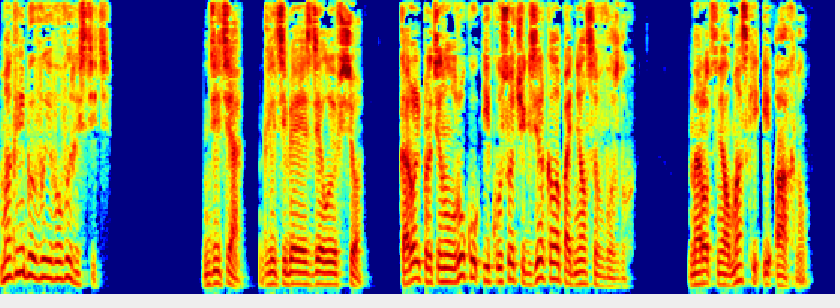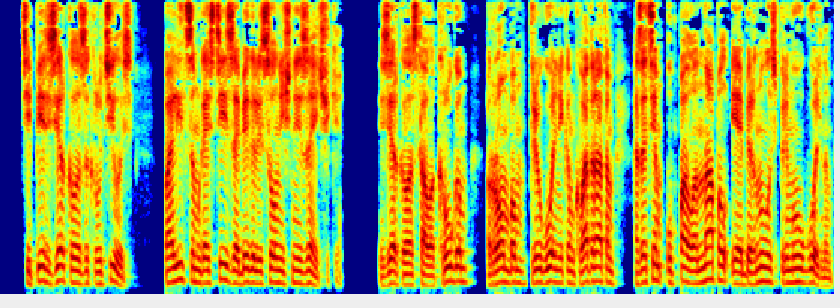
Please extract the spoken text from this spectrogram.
Могли бы вы его вырастить?» «Дитя, для тебя я сделаю все». Король протянул руку, и кусочек зеркала поднялся в воздух. Народ снял маски и ахнул. Теперь зеркало закрутилось, по лицам гостей забегали солнечные зайчики. Зеркало стало кругом, ромбом, треугольником, квадратом, а затем упало на пол и обернулось прямоугольным,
